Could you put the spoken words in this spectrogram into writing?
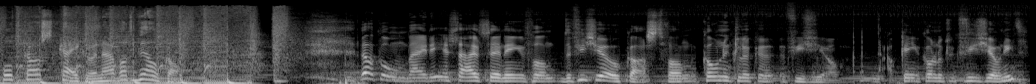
podcast kijken we naar wat wel kan. Welkom bij de eerste uitzending van de Visiocast van Koninklijke Visio. Nou, ken je Koninklijke Visio niet?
